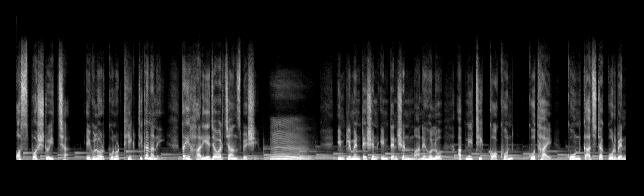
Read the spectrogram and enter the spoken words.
অস্পষ্ট ইচ্ছা। এগুলোর কোনো ঠিক ঠিকানা নেই তাই হারিয়ে যাওয়ার চান্স বেশি। ইমপ্লিমেন্টেশন ইন্টেনশন মানে হলো আপনি ঠিক কখন কোথায় কোন কাজটা করবেন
